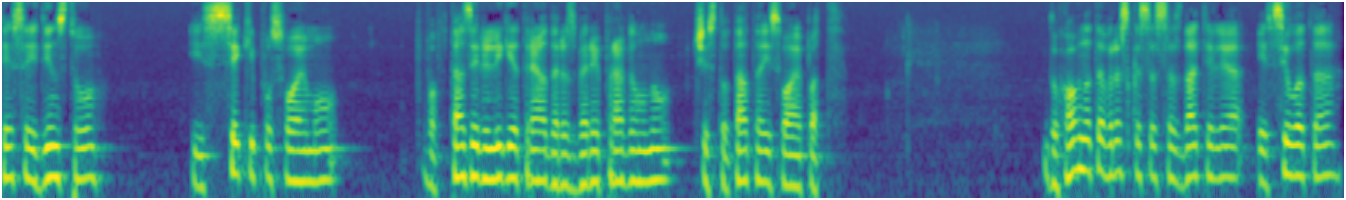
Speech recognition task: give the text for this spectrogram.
Те са единство и всеки по-своему в тази религия трябва да разбере правилно чистотата и своя път. Духовната връзка с Създателя е силата,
